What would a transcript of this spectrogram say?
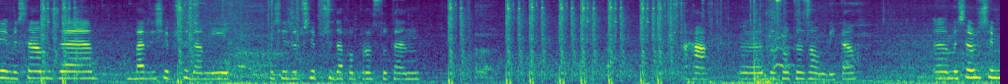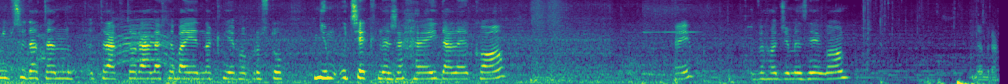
Ej, myślałam, że bardziej się przyda mi. Myślę, że się przyda po prostu ten. Aha, to są te zombie, tak? Y, Myślałam, że się mi przyda ten traktor, ale chyba jednak nie, po prostu nim ucieknę, że hej, daleko. Okej, wychodzimy z niego. Dobra.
